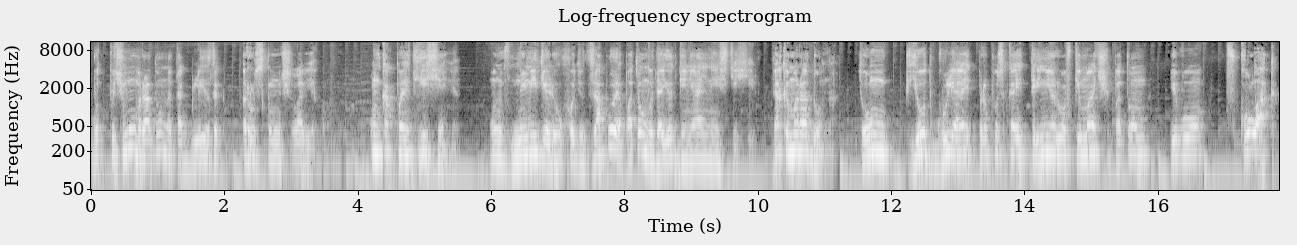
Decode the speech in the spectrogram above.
Вот почему Марадона так близок русскому человеку. Он как поэт Есенин. Он на неделю уходит в запой, а потом выдает гениальные стихи. Так и Марадона. То он пьет, гуляет, пропускает тренировки, матчи, потом его в кулак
